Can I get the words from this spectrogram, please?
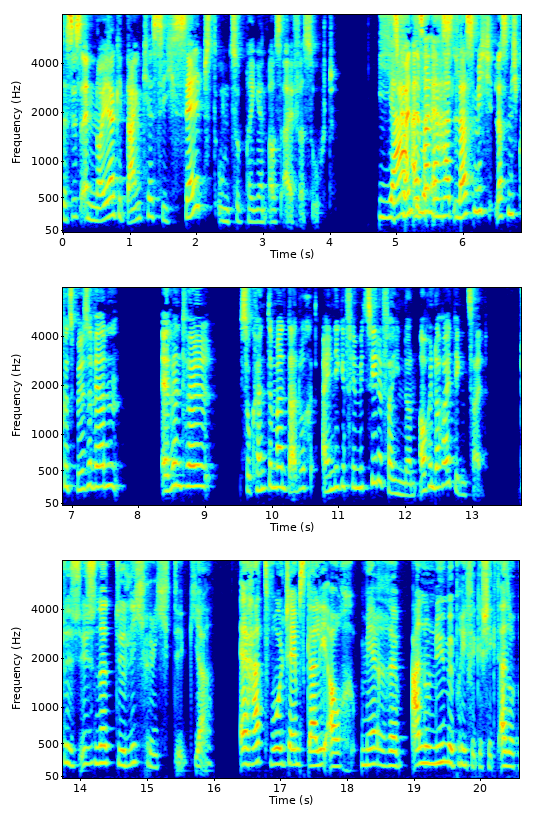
Das ist ein neuer Gedanke, sich selbst umzubringen aus Eifersucht. Ja, also man, er hat. Lass mich, lass mich kurz böse werden. Eventuell, so könnte man dadurch einige Femizide verhindern, auch in der heutigen Zeit. Das ist natürlich richtig, ja. Er hat wohl James Gully auch mehrere anonyme Briefe geschickt. Also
